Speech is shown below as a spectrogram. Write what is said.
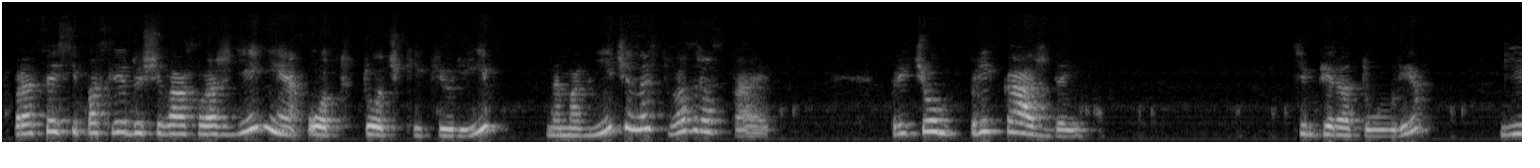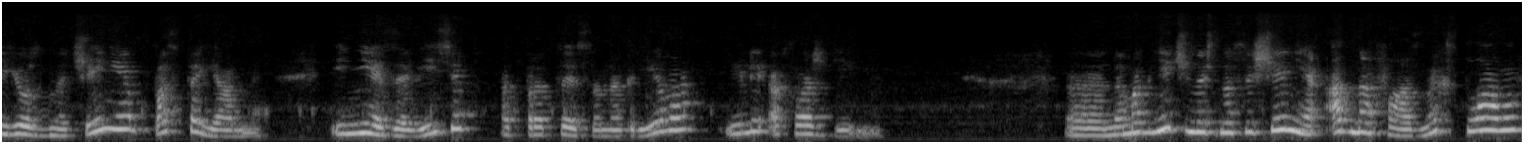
В процессе последующего охлаждения от точки Кюри намагниченность возрастает. Причем при каждой температуре ее значение постоянны и не зависят от процесса нагрева или охлаждения. Э, намагниченность насыщения однофазных сплавов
